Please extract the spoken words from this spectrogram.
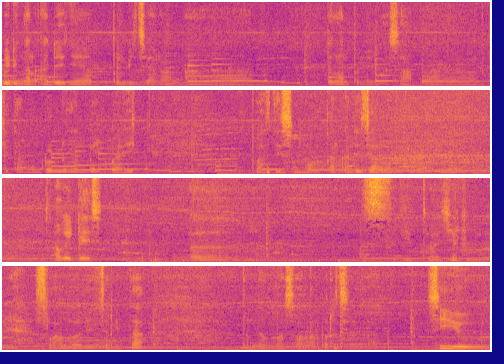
tapi dengan adanya pembicaraan dengan pendewasaan kita ngobrol dengan baik-baik pasti semua akan ada jalan keluarnya. Oke guys. Eh, segitu aja dulu ya. Selalu ada cerita tentang masalah percintaan. See you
